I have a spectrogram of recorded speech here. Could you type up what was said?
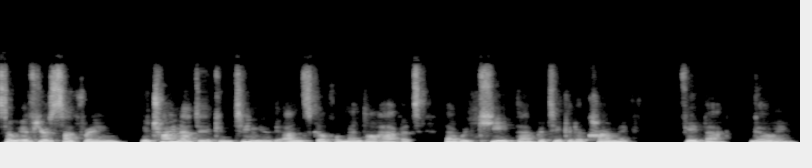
So, if you're suffering, you try not to continue the unskillful mental habits that would keep that particular karmic feedback going.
